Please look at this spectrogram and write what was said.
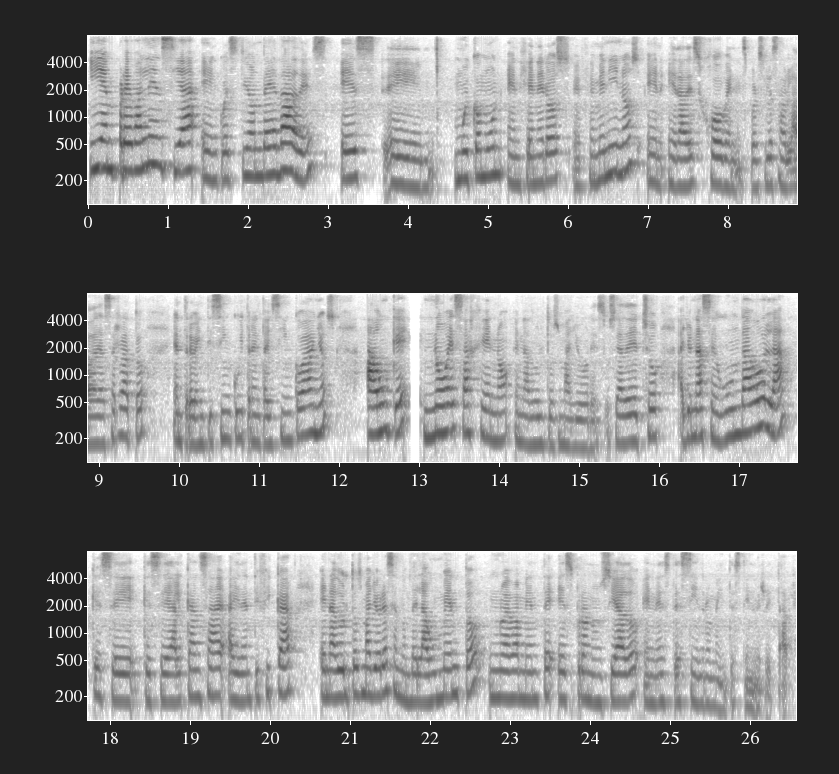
Y en prevalencia, en cuestión de edades, es eh, muy común en géneros eh, femeninos, en edades jóvenes. Por eso les hablaba de hace rato, entre 25 y 35 años, aunque no es ajeno en adultos mayores. O sea, de hecho, hay una segunda ola que se, que se alcanza a identificar en adultos mayores en donde el aumento nuevamente es pronunciado en este síndrome intestino irritable.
